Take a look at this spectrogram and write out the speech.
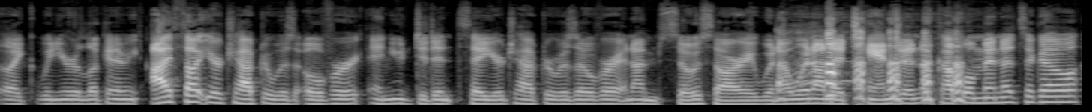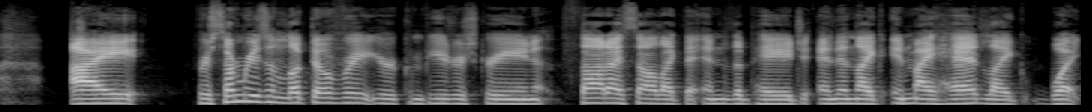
like when you were looking at me, I thought your chapter was over and you didn't say your chapter was over. And I'm so sorry. When I went on a tangent a couple minutes ago, I, for some reason, looked over at your computer screen, thought I saw like the end of the page. And then, like, in my head, like what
